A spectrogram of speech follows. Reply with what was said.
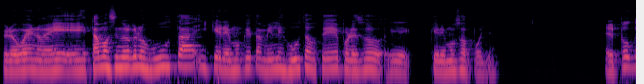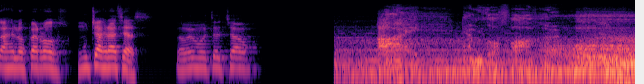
Pero bueno, eh, eh, estamos haciendo lo que nos gusta y queremos que también les guste a ustedes, por eso eh, queremos su apoyo. El podcast de los perros. Muchas gracias. Nos vemos, chao, chao. I am your father.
